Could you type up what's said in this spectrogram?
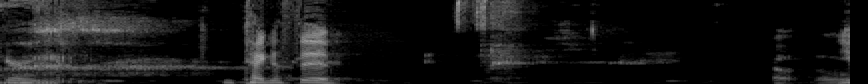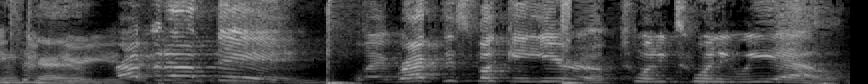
Period. Take a sip. You Okay. serious. Wrap it up then. Like wrap this fucking year up. 2020, we out.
